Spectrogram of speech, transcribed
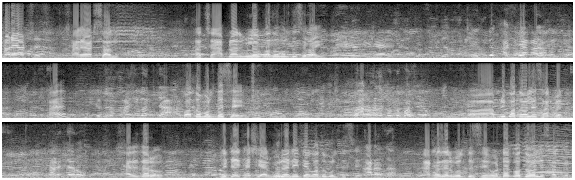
সাড়ে আট চাইছি। সাড়ে আট চান। আচ্ছা আপনারগুলো কত বলতেছে ভাই? হ্যাঁ? কত বলতেছে? বারো হাজার আপনি কত হলে ছাড়বেন? সাড়ে তেরো। দুইটাই খাসি। আর বুড়ানিটা কত বলতেছে? আট হাজার। বলতেছে। ওটা কত হলে ছাড়বেন?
